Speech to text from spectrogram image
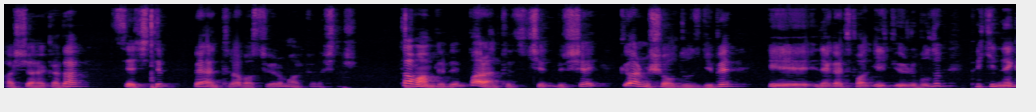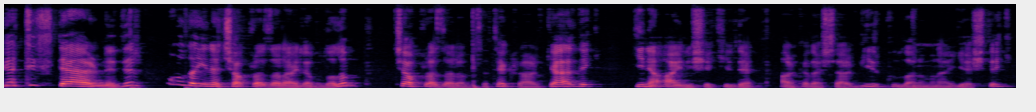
aşağıya kadar seçtim ve Enter'a basıyorum arkadaşlar. Tamam dedim. Parantez için bir şey. Görmüş olduğunuz gibi e, negatif olan ilk ürünü bulduk. Peki negatif değer nedir? Onu da yine çapraz arayla bulalım. Çapraz aramıza tekrar geldik. Yine aynı şekilde arkadaşlar bir kullanımına geçtik.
